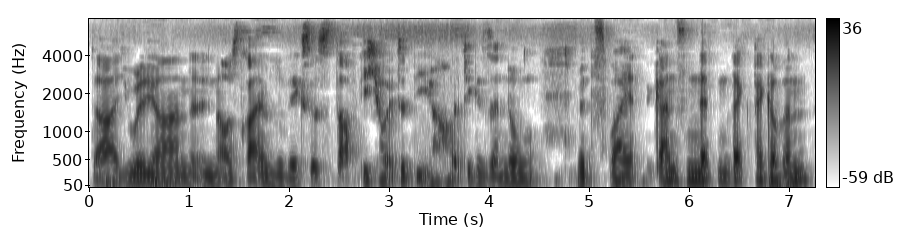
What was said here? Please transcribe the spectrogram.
Da Julian in Australien unterwegs ist, darf ich heute die heutige Sendung mit zwei ganz netten Backpackerinnen,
